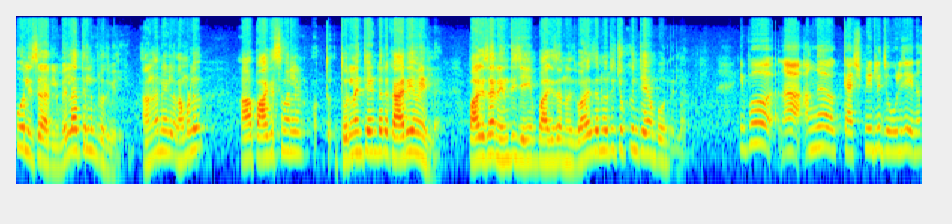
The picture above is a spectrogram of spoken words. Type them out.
പോലീസുകാരിലും എല്ലാത്തിലും പ്രതിഫലിക്കും. അങ്ങനെയല്ല നമ്മൾ ആ പാകിസ്ഥാനിൽ തുലനം ചെയ്യേണ്ട ഒരു കാര്യമേ ഇല്ല. പാകിസ്ഥാൻ എന്ത് ചെയ്യും? പാകിസ്ഥാൻ പാകിസ്ഥാൻ ഒരു ചുക്കും ചെയ്യാൻ പോകുന്നില്ല. ഇപ്പോൾ അങ്ങ് കാശ്മീരിൽ ജോലി ചെയ്യുന്ന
